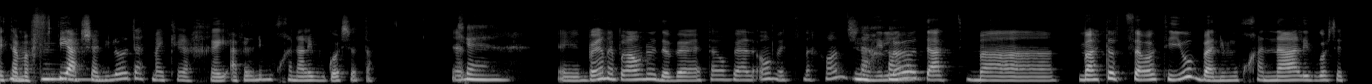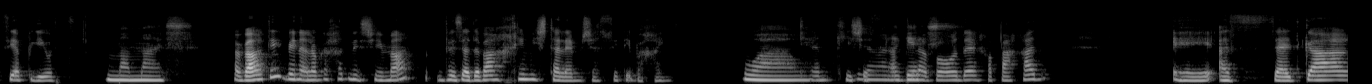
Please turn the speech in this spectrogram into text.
את המפתיע, mm-hmm. שאני לא יודעת מה יקרה אחרי, אבל אני מוכנה לפגוש אותה. כן. כן. אה, ברנה בראון מדברת הרבה על אומץ, נכון? נכון. שאני לא יודעת מה... מה התוצאות יהיו ואני מוכנה לפגוש את שיא הפגיעות. ממש. עברתי והנה לוקחת נשימה וזה הדבר הכי משתלם שעשיתי בחיים. וואו. כן, כי שהסכמתי לעבור דרך הפחד אה, אז זה אתגר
